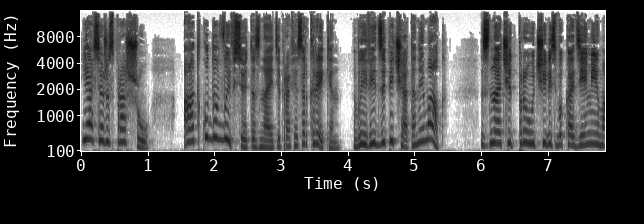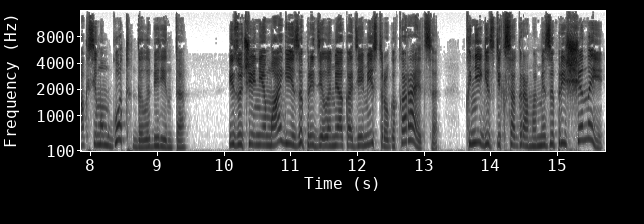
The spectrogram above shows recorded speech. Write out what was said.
«Я все же спрошу, а откуда вы все это знаете, профессор Крекин? Вы ведь запечатанный маг. Значит, проучились в Академии максимум год до лабиринта. Изучение магии за пределами Академии строго карается. Книги с гексограммами запрещены».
